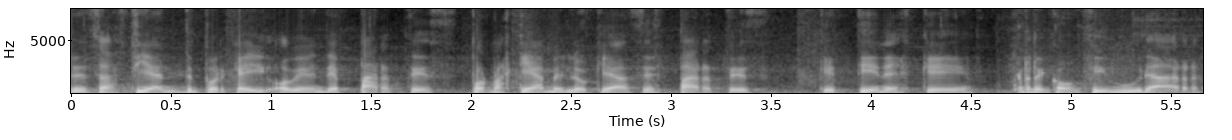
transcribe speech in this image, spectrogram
desafiante porque hay obviamente partes, por más que ames lo que haces, partes que tienes que reconfigurar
